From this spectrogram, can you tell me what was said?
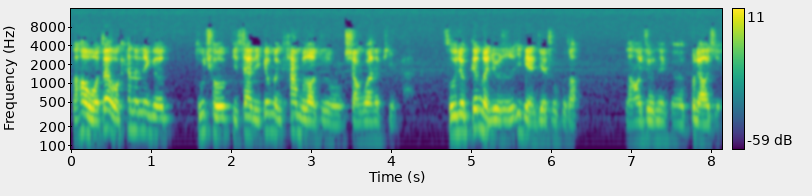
然后我在我看的那个足球比赛里根本看不到这种相关的品牌，所以就根本就是一点接触不到，然后就那个不了解，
